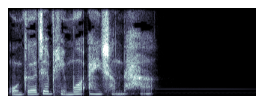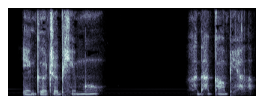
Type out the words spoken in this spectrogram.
我隔着屏幕爱上他，也隔着屏幕和他告别了。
